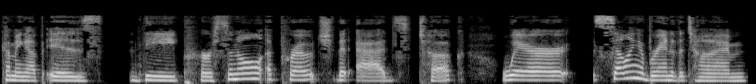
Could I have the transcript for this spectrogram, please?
coming up is the personal approach that ads took where selling a brand at the time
